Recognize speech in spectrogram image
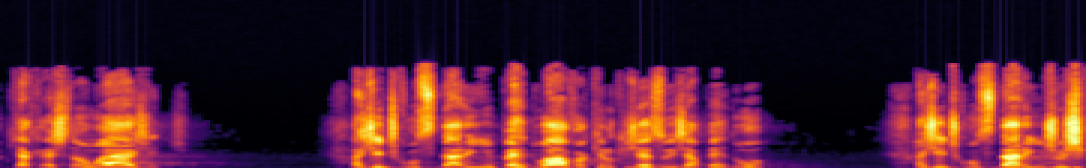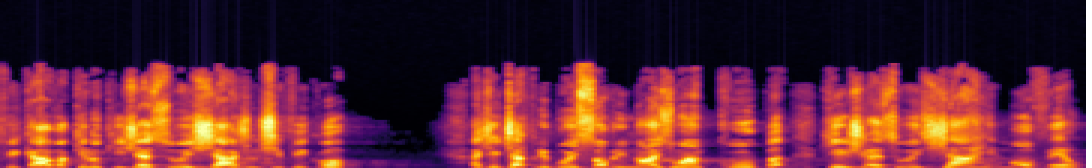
Porque a questão é, gente, a gente considera imperdoável aquilo que Jesus já perdoou a gente considera injustificável aquilo que Jesus já justificou. A gente atribui sobre nós uma culpa que Jesus já removeu.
